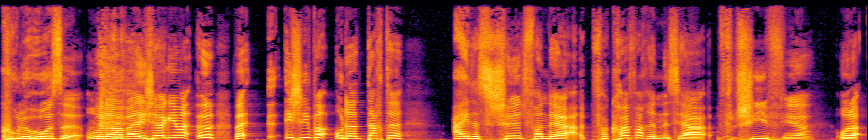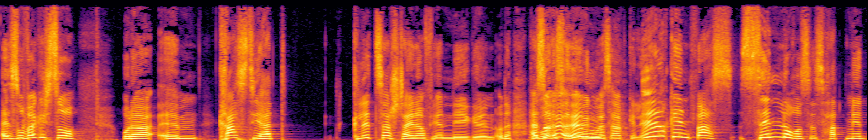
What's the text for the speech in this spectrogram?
coole Hose. Oder weil ich irgendjemand, äh, weil ich über, oder dachte, ey, das Schild von der Verkäuferin ist ja schief. Ja. Oder also wirklich so, oder ähm, krass, die hat Glitzersteine auf ihren Nägeln. Oder also von irgend- irgendwas abgelenkt. Irgendwas Sinnloses hat mir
